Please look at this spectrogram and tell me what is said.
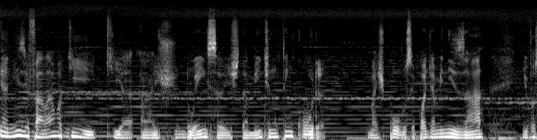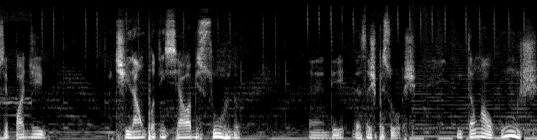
e a Nise falava que, que a, as doenças da mente não tem cura. Mas, pô, você pode amenizar e você pode tirar um potencial absurdo é, de, dessas pessoas. Então, alguns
